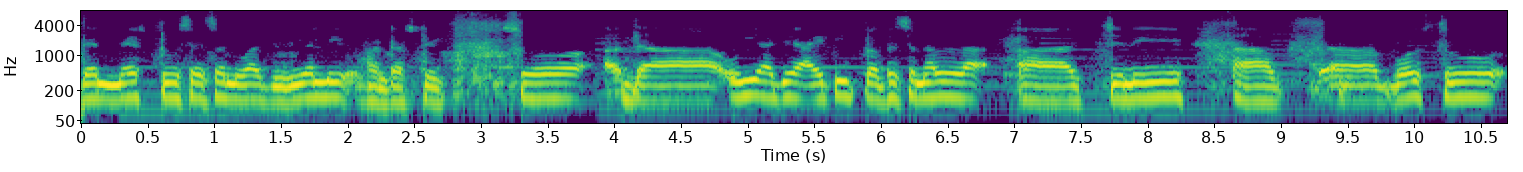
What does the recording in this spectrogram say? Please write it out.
then next two session was really fantastic. So the we as a IT professional uh, actually uh, uh, goes through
